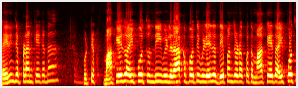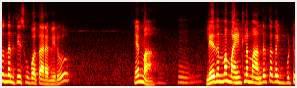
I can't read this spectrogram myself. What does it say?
ధైర్యం చెప్పడానికే కదా? పుట్టి మాకేదో అయిపోతుంది వీళ్ళు రాకపోతే వీళ్ళు ఏదో దీపం చూడకపోతే మాకేదో అయిపోతుందని తీసుకుపోతారా మీరు? ఏమ్మా? లేదమ్మా మా ఇంట్లో మా అందరితో కలిపి పుట్టి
